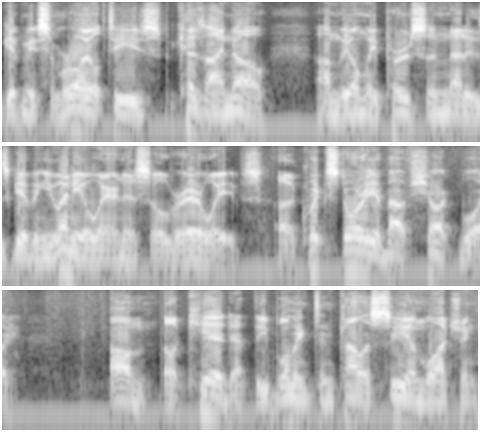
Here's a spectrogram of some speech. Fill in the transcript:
give me some royalties because I know I'm the only person that is giving you any awareness over airwaves. A quick story about Shark Boy. I'm a kid at the Bloomington Coliseum watching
